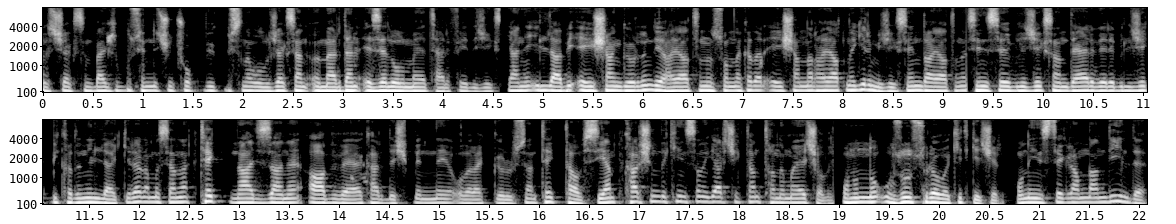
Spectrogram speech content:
karşılaşacaksın. Belki bu senin için çok büyük bir sınav olacak. Sen Ömer'den ezel olmaya terfi edeceksin. Yani illa bir Eyşan gördün diye hayatının sonuna kadar Eyşanlar hayatına girmeyecek. Senin de hayatına seni sevebilecek, sana değer verebilecek bir kadın illa girer ama sana tek nacizane abi veya kardeş beni ne olarak görürsen tek tavsiyem karşındaki insanı gerçekten tanımaya çalış. Onunla uzun süre vakit geçir. Onu Instagram'dan değil de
